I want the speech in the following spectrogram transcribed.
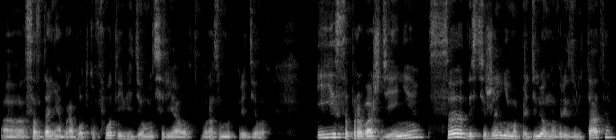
а, создания обработка фото и видеоматериалов в разумных пределах и сопровождение с достижением определенного результата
